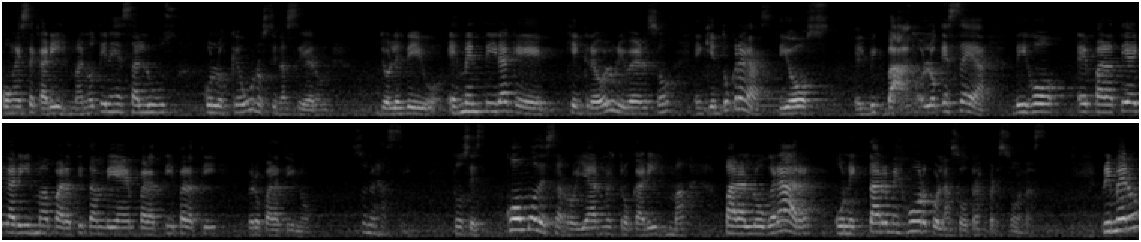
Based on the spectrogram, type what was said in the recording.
con ese carisma? No tienes esa luz con los que unos sí nacieron. Yo les digo, es mentira que quien creó el universo, en quien tú creas, Dios, el Big Bang o lo que sea, dijo, eh, para ti hay carisma, para ti también, para ti, para ti, pero para ti no. Eso no es así. Entonces, ¿cómo desarrollar nuestro carisma para lograr conectar mejor con las otras personas? Primero,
